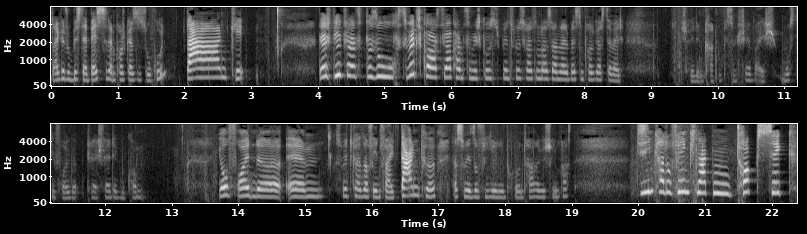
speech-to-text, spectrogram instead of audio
Danke, du bist der Beste. Dein Podcast ist so cool. Danke. Der Spielplatzbesuch. Switchcast. Ja, kannst du mich grüßen. Ich bin Switchcast und das ist einer der besten Podcasts der Welt. Ich rede gerade ein bisschen schnell, weil ich muss die Folge gleich fertig bekommen. Jo, Freunde, ähm, Switchcast auf jeden Fall. Danke, dass du mir so viel in die Kommentare geschrieben hast. Die sieben Trophäen knacken. Toxic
